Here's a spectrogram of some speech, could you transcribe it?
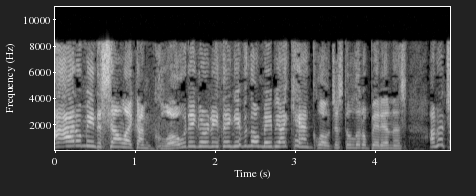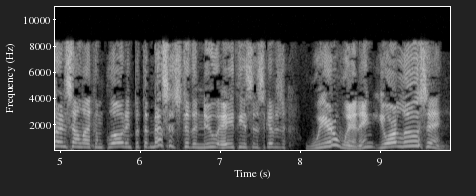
I don't mean to sound like I'm gloating or anything, even though maybe I can gloat just a little bit in this. I'm not trying to sound like I'm gloating, but the message to the new atheists and skeptics we're winning, you're losing.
